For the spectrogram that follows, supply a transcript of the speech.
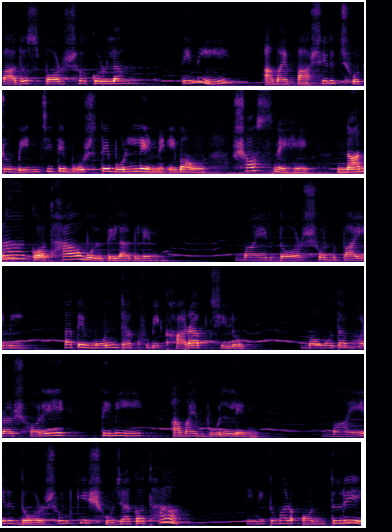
পাদস্পর্শ করলাম। তিনি আমায় পাশের ছোট বেঞ্চিতে বসতে বললেন এবং সস্নেহে নানা কথাও বলতে লাগলেন। মায়ের দর্শন পাইনি, তাতে মনটা খুবই খারাপ ছিল। মমতা ভরা স্বরে তিনি আমায় বললেন, মায়ের দর্শন কি সোজা কথা? তিনি তোমার অন্তরে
